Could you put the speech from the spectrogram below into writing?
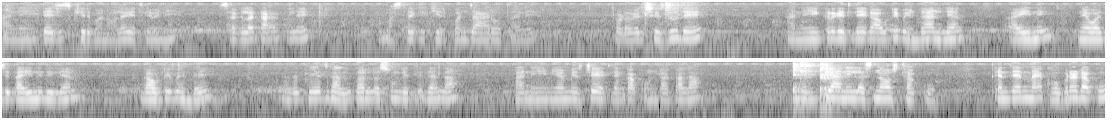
आणि त्याचीच खीर बनवायला घेतली मी सगळं टाकले. मस्त की खीर पण जार होत आले. थोडा वेळ शिजू दे. आणि इकडे घेतले गावठी भेंड्या आणल्या. आईने नेवाची ताईने दिल्या. गावठी भेंडे. आता पेज घालतात लसूण घेतले त्याला आणि या मिरच्या घेतल्या कापून टाकायला. मिरची आणि लसणावच टाकू. त्यानंतर नाही खोबरं टाकू.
